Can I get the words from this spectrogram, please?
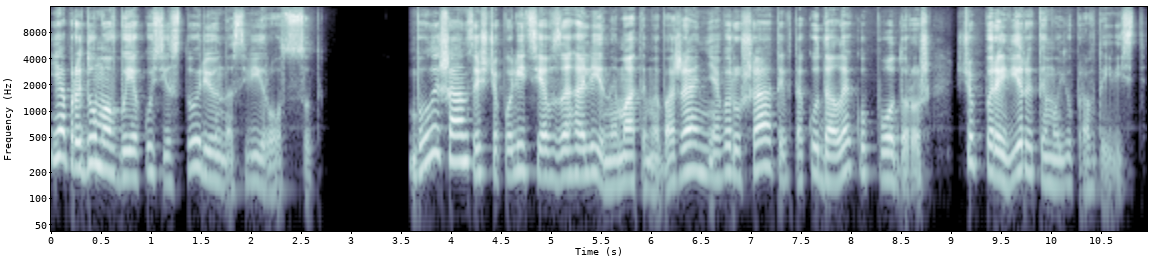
Я придумав би якусь історію на свій розсуд. Були шанси, що поліція взагалі не матиме бажання вирушати в таку далеку подорож, щоб перевірити мою правдивість.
